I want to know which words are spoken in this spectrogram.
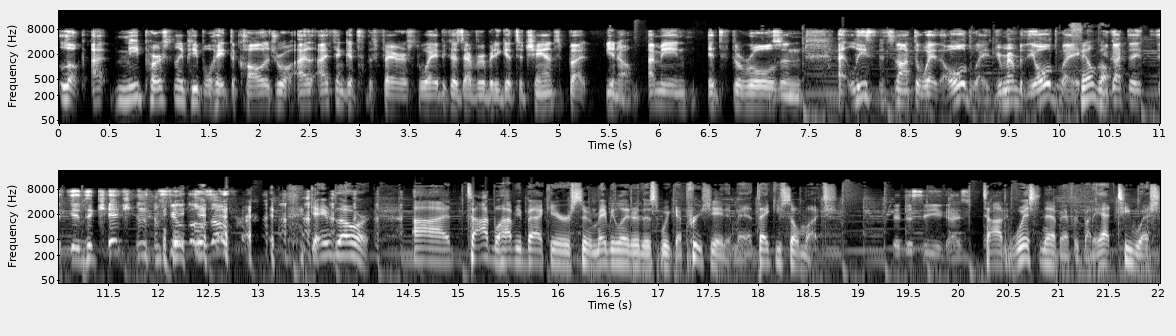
look, I, me personally, people hate the college rule. I, I, think it's the fairest way because everybody gets a chance. But you know, I mean, it's the rules, and at least it's not the way the old way. You remember the old way? Field goal. You got the the, the kick, and the field goal is over. Game's over. Uh, Todd, we'll have you back here soon, maybe later this week. I appreciate it, man. Thank you so much. Good to see you guys. Todd Wishnev, everybody at T Wish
